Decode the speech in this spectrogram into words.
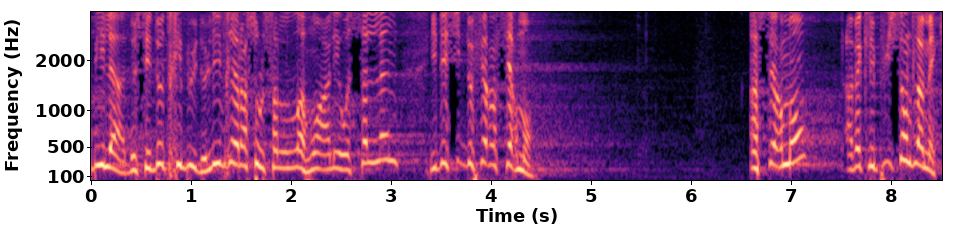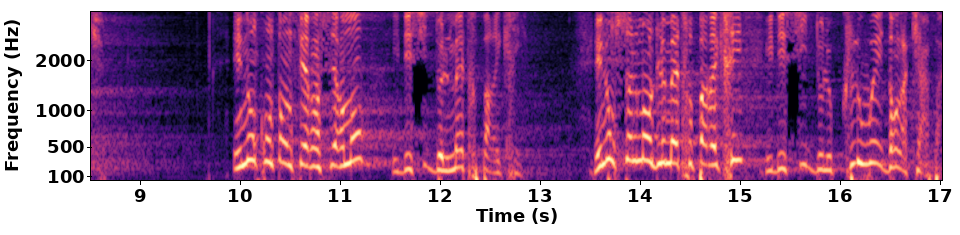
de ces deux tribus, de livrer Rasul sallallahu alayhi wa sallam, il décide de faire un serment. Un serment avec les puissants de la Mecque. Et non content de faire un serment, il décide de le mettre par écrit. Et non seulement de le mettre par écrit, il décide de le clouer dans la Kaaba.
